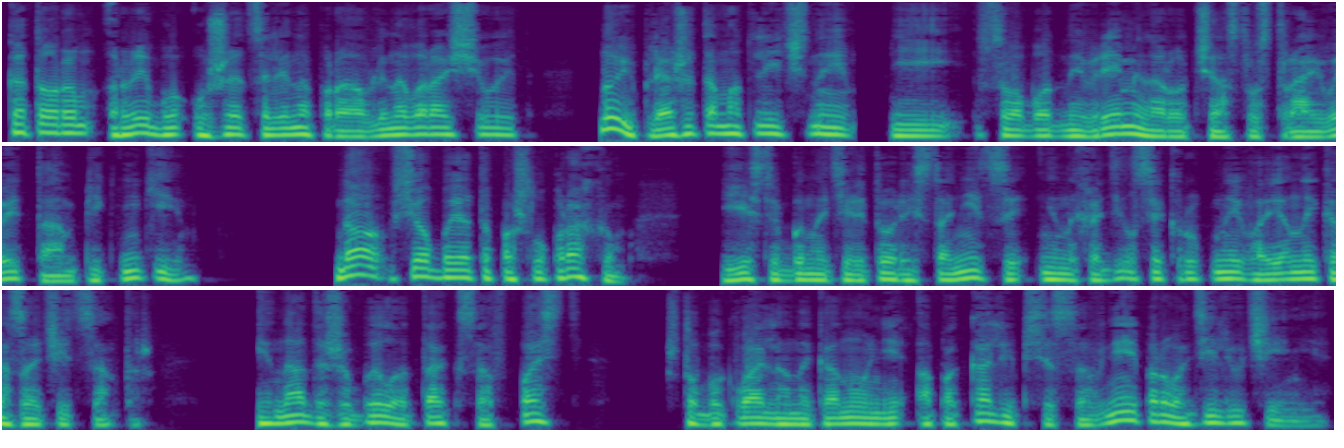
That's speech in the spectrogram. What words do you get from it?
в котором рыбу уже целенаправленно выращивают. Ну и пляжи там отличные, и в свободное время народ часто устраивает там пикники. Но все бы это пошло прахом, если бы на территории станицы не находился крупный военный казачий центр. И надо же было так совпасть, что буквально накануне апокалипсиса в ней проводили учения.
